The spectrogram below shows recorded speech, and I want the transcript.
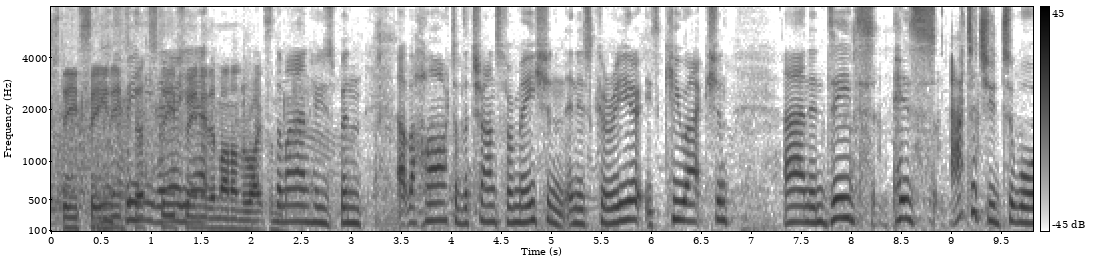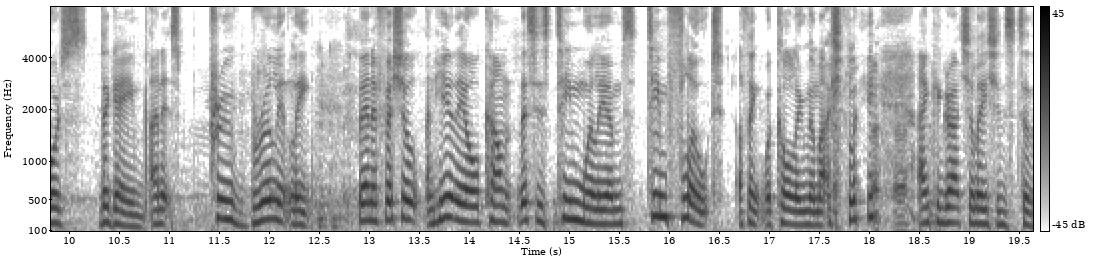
Steve Feeney. Feeney That's Steve there, Feeney, yeah. the man on the right It's from the man who's been at the heart of the transformation in his career, his cue action, and indeed his attitude towards the game. And it's proved brilliantly beneficial. And here they all come. This is Team Williams, Team Float, I think we're calling them actually. and congratulations to them.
